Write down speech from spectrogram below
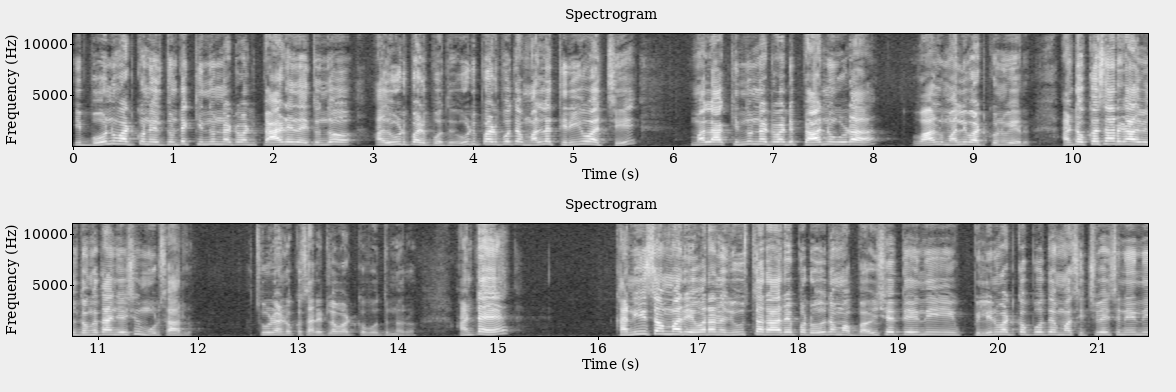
ఈ బోన్ పట్టుకొని వెళ్తుంటే కింద ఉన్నటువంటి ప్యాడ్ ఏదైతుందో అది ఊడి పడిపోతుంది ఊడి పడిపోతే మళ్ళీ తిరిగి వచ్చి మళ్ళీ ఆ కింద ఉన్నటువంటి ప్యాడ్ను కూడా వాళ్ళు మళ్ళీ పట్టుకొని వేరు అంటే ఒక్కసారి కాదు వీళ్ళు దొంగతనం చేసింది మూడు సార్లు. చూడండి ఒక్కసారి ఎట్లా పట్టుకోబోతున్నారు. అంటే కనీసం మరి ఎవరైనా చూస్తారా? రేపటి రోజున మా భవిష్యత్ ఏంది? ఈ పిల్లిని పట్టకపోతే మా సిచ్యువేషన్ ఏంది?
